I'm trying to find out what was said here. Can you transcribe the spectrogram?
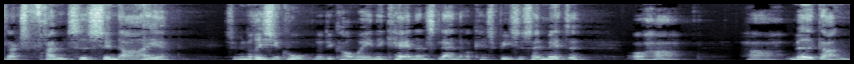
slags fremtidsscenarie, som en risiko, når de kommer ind i Kanans land og kan spise sig mætte og har, har medgang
